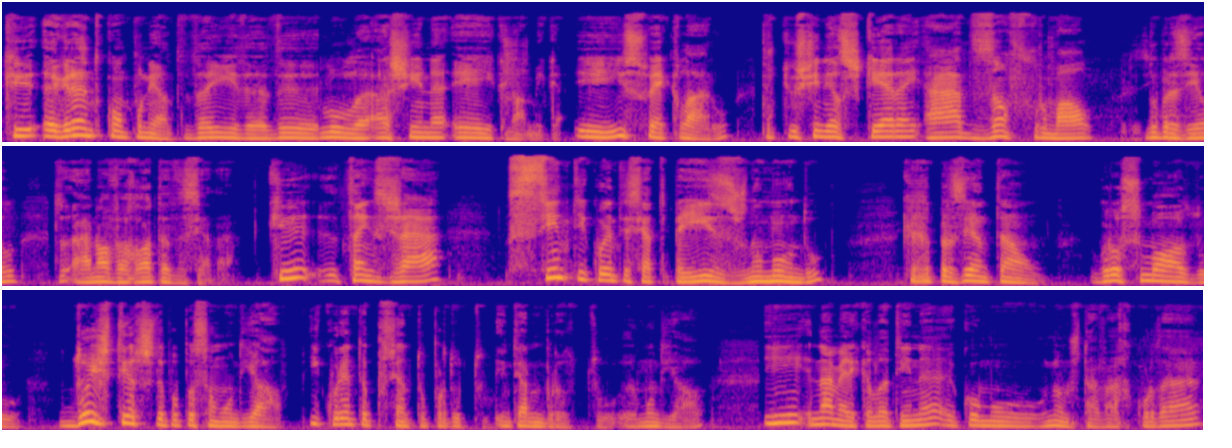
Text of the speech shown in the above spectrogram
que a grande componente da ida de Lula à China é a económica. E isso é claro, porque os chineses querem a adesão formal do Brasil à nova rota da seda, que tem já 147 países no mundo que representam, grosso modo, dois terços da população mundial e 40% do produto interno bruto mundial. E na América Latina, como o Nuno estava a recordar,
